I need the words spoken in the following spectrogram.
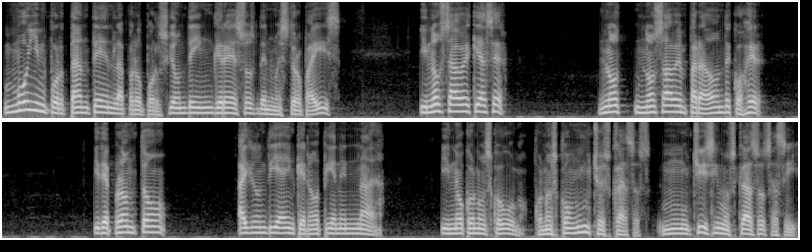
muy importante en la proporción de ingresos de nuestro país. Y no sabe qué hacer. No, no saben para dónde coger. Y de pronto hay un día en que no tienen nada. Y no conozco uno. Conozco muchos casos, muchísimos casos así.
